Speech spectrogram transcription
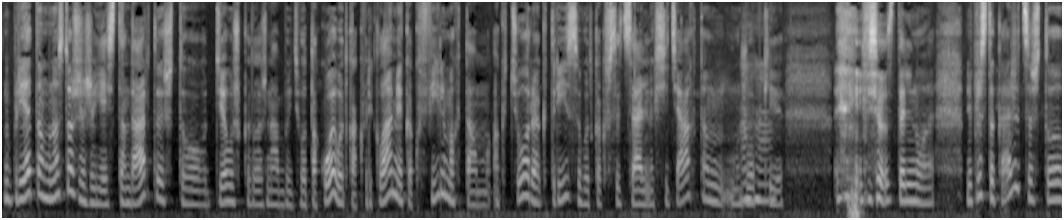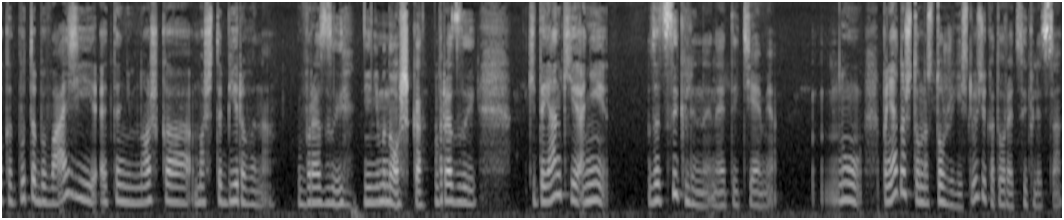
но при этом у нас тоже же есть стандарты, что девушка должна быть вот такой, вот как в рекламе, как в фильмах, там актеры, актрисы, вот как в социальных сетях, там жопки. Uh-huh и все остальное. Мне просто кажется, что как будто бы в Азии это немножко масштабировано в разы, не немножко, в разы. Китаянки, они зациклены на этой теме. Ну, понятно, что у нас тоже есть люди, которые циклятся,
